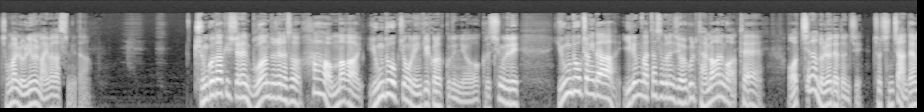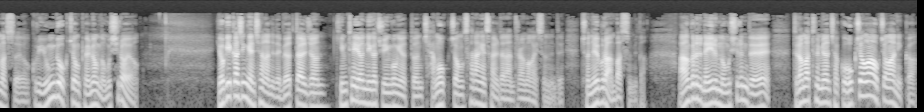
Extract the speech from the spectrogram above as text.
정말 놀림을 많이 받았습니다. 중고등학교 시절엔 무한도전에서 하하 엄마가 융두옥정으로 인기를 끌었거든요. 그래서 친구들이 융두옥정이다. 이름 같아서 그런지 얼굴도 닮아가는 것 같아. 어찌나 놀려대던지. 저 진짜 안 닮았어요. 그리고 융두옥정 별명 너무 싫어요. 여기까진 괜찮았는데 몇 달 전 김태희 언니가 주인공이었던 장옥정 사랑에 살다라는 드라마가 있었는데 전 일부러 안 봤습니다. 안 그래도 내 이름 너무 싫은데 드라마 틀면 자꾸 옥정아 옥정하니까.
